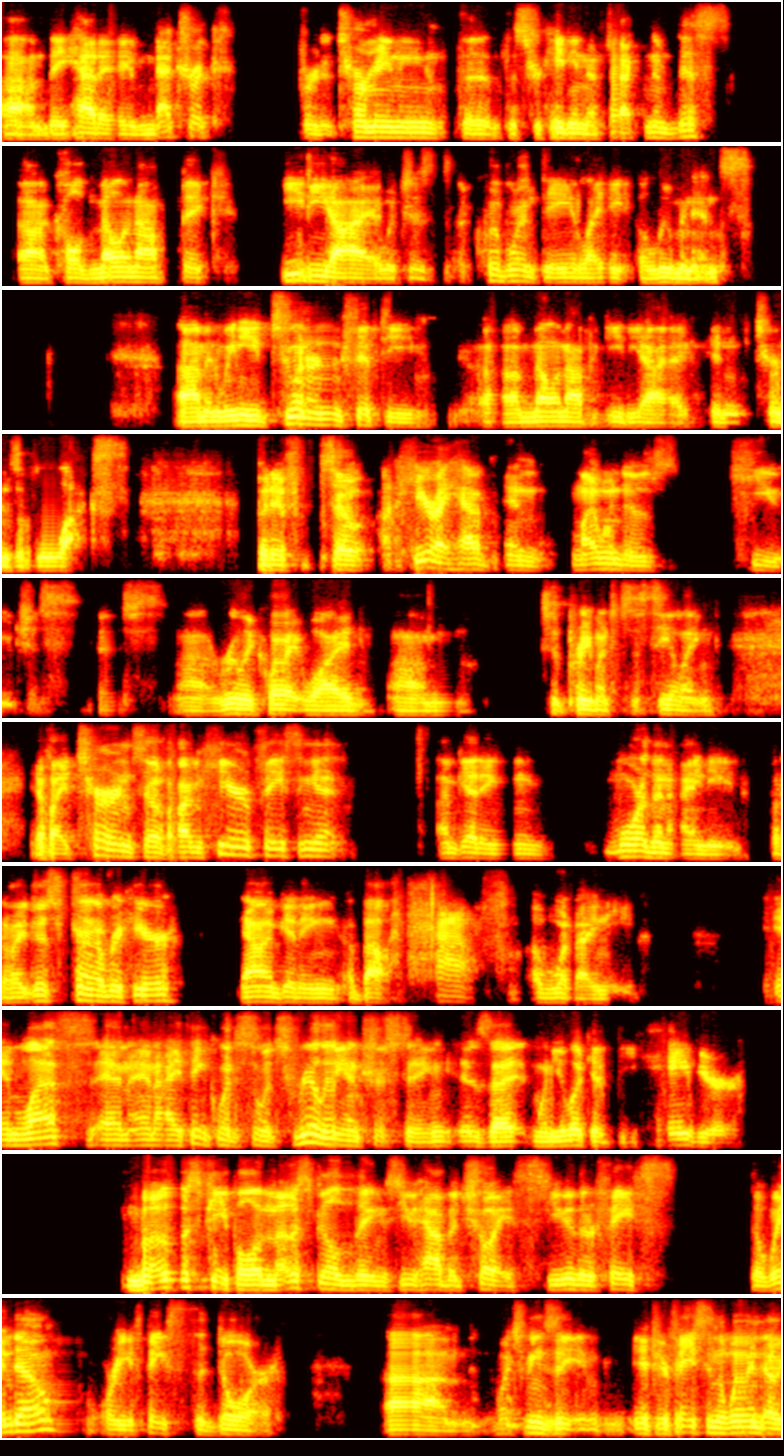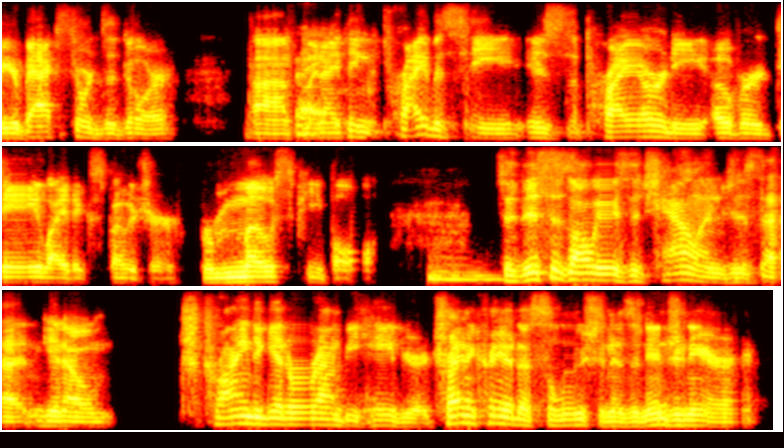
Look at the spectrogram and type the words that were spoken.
Um, they had a metric for determining the, the circadian effectiveness uh, called melanopic EDI, which is equivalent daylight illuminance. Um, and we need 250 uh, melanopic EDI in terms of lux. But if so, here I have, and my window's huge. It's it's uh, really quite wide um, to pretty much the ceiling. If I turn, so if I'm here facing it, I'm getting more than I need. But if I just turn over here, now I'm getting about half of what I need. Unless, and and I think what's what's really interesting is that when you look at behavior, most people in most buildings, you have a choice. You either face the window or you face the door, um, which means that if you're facing the window, your back's towards the door. Um, right. And I think privacy is the priority over daylight exposure for most people. Mm. So this is always the challenge: is that you know trying to get around behavior, trying to create a solution as an engineer,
